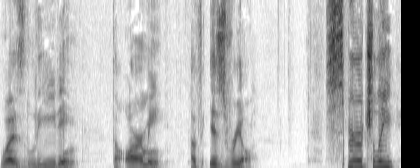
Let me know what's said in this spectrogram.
was leading the army of Israel spiritually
